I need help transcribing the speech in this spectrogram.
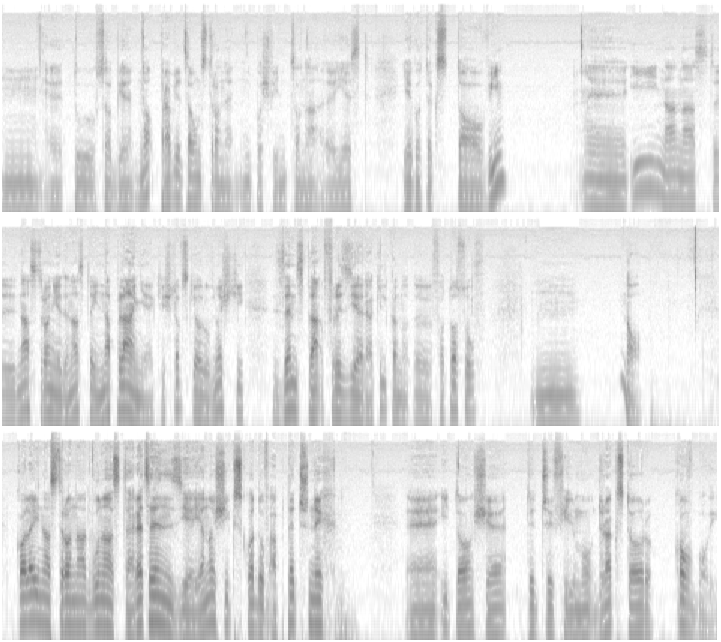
Mm, e, Tu sobie, no prawie całą stronę poświęcona e, jest jego tekstowi. E, I na, na, st- na stronie 11 na planie Kieślowskie o równości zemsta fryzjera. Kilka no, e, fotosów. Mm, No. Kolejna strona 12. Recenzje. Janosik składów aptecznych. E, I to się tyczy filmu Drugstore Cowboy.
